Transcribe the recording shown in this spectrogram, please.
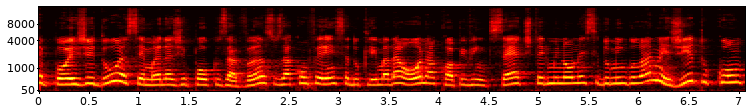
Depois de duas semanas de poucos avanços, a Conferência do Clima da ONU, a COP27, terminou nesse domingo lá no Egito com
